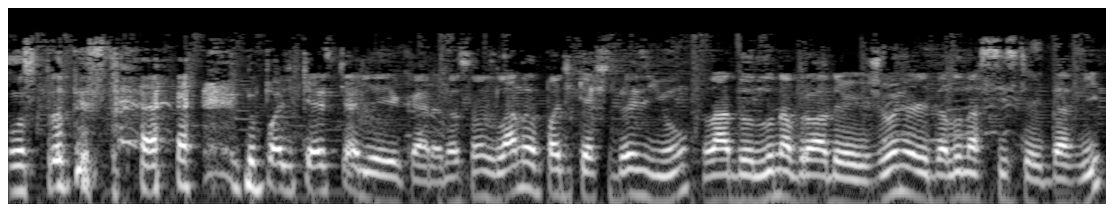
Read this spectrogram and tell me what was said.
fomos protestar no podcast alheio, cara. Nós fomos lá no podcast 2 em 1, lá do Luna Brother Jr. e da Luna Sister Davi.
